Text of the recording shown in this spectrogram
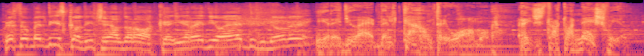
Questo è un bel disco, dice Aldo Rock. I Radiohead di dove? I Radiohead del country uomo, registrato a Nashville.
